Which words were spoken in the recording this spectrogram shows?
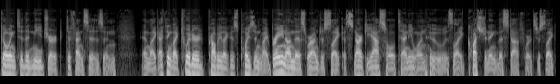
going to the knee jerk defenses and and like I think like Twitter probably like has poisoned my brain on this where I'm just like a snarky asshole to anyone who is like questioning this stuff where it's just like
